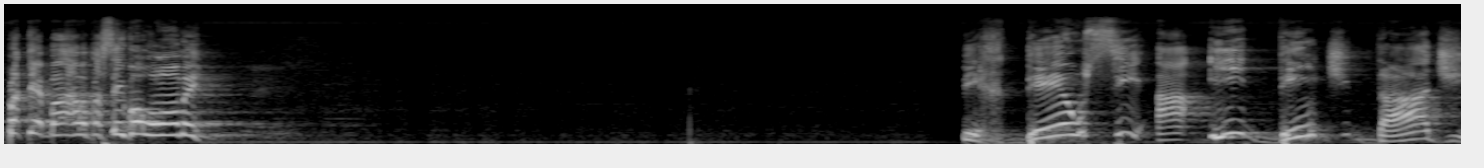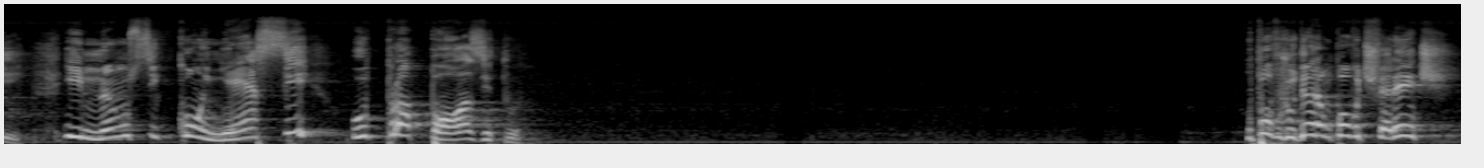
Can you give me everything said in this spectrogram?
para ter barba, para ser igual ao homem. Perdeu-se a identidade e não se conhece o propósito. O povo judeu era um povo diferente.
